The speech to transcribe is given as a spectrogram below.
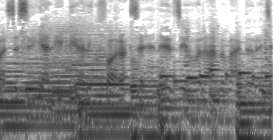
भर्सेस रियालिटी अलिक फरक छ यहाँनिर चाहिँ ओह्रालो बाटो रहेछ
